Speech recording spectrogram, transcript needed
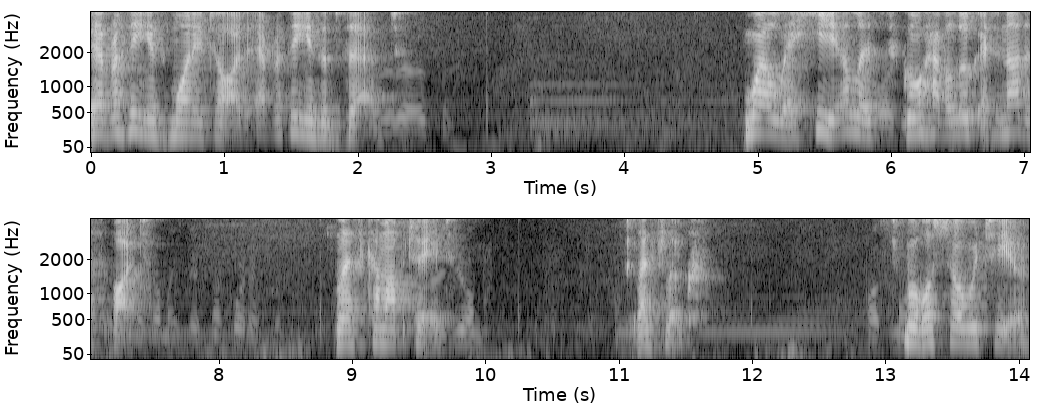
Everything is monitored, everything is observed. While we're here, let's go have a look at another spot. Let's come up to it. Let's look. We will show it to you.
